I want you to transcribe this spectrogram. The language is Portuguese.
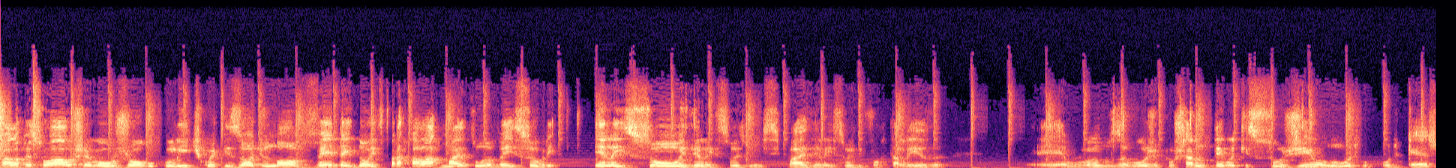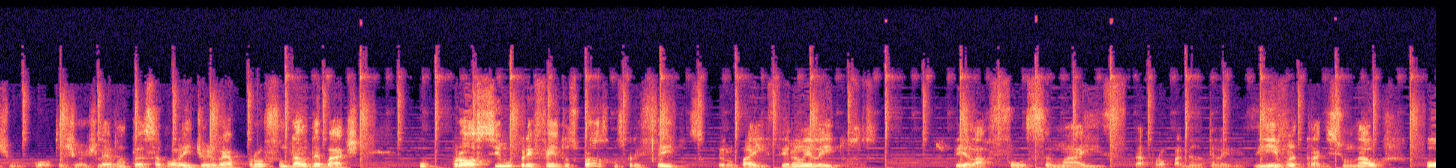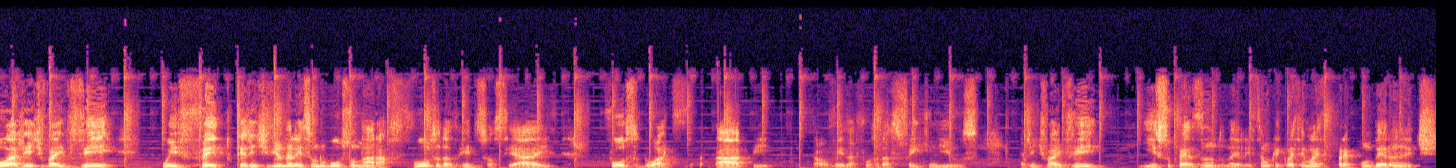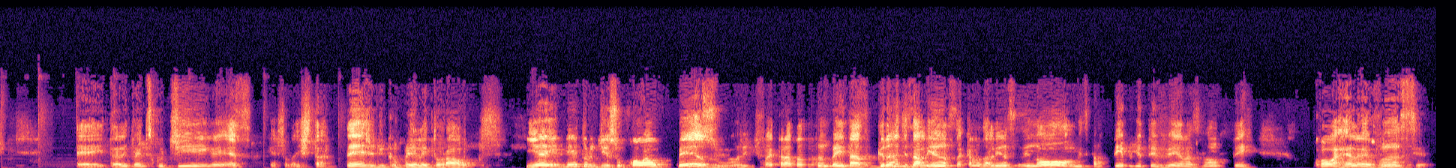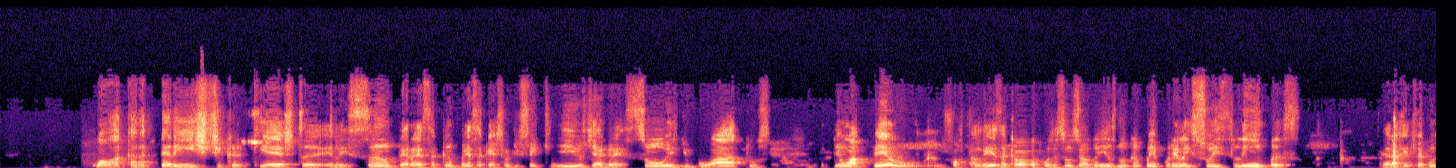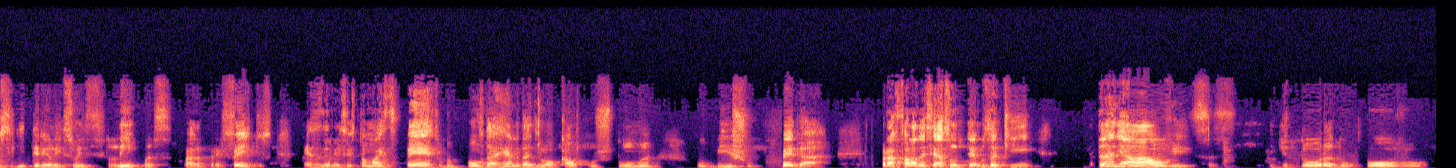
Fala pessoal, chegou o Jogo Político, episódio 92, para falar mais uma vez sobre eleições, eleições municipais, eleições em Fortaleza. É, vamos hoje puxar um tema que surgiu no último podcast. O Walter Jorge levantou essa bola, a gente hoje vai aprofundar o debate. O próximo prefeito, os próximos prefeitos pelo país serão eleitos pela força mais da propaganda televisiva tradicional, ou a gente vai ver o efeito que a gente viu na eleição do Bolsonaro, a força das redes sociais, força do WhatsApp, talvez a força das fake news. A gente vai ver isso pesando na eleição. O que, que vai ser mais preponderante? É, então a gente vai discutir essa questão da estratégia de campanha eleitoral e aí, dentro disso, qual é o peso? A gente vai tratar também das grandes alianças, aquelas alianças enormes para tempo de TV, elas vão ter qual a relevância? Qual a característica que esta eleição terá, essa campanha, essa questão de fake news, de agressões, de boatos? Tem um apelo em Fortaleza que a oposição se organiza numa campanha por eleições limpas, Será que a gente vai conseguir ter eleições limpas para prefeitos? Essas eleições estão mais perto do povo, da realidade local, costuma o bicho pegar. Para falar desse assunto, temos aqui Tânia Alves, editora do Povo,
